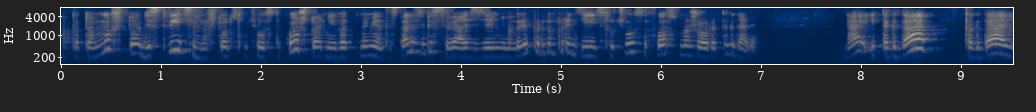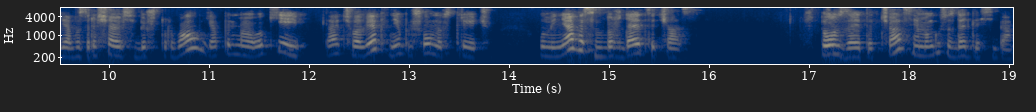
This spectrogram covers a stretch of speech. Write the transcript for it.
а потому что действительно что-то случилось такое, что они в этот момент остались без связи, не могли предупредить, случился форс-мажор и так далее. Да, и тогда, когда я возвращаю себе штурвал, я понимаю, окей, да, человек не пришел на встречу, у меня высвобождается час. Что за этот час я могу создать для себя?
